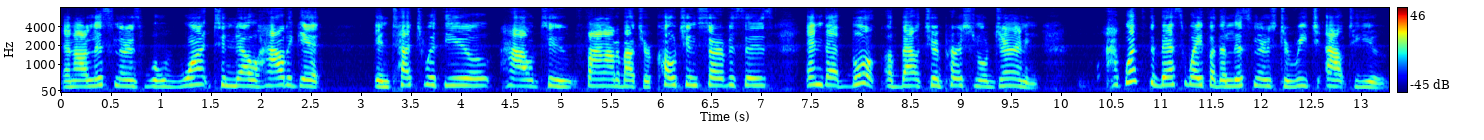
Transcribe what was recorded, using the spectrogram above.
and our listeners will want to know how to get in touch with you, how to find out about your coaching services, and that book about your personal journey. Uh, what's the best way for the listeners to reach out to you?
